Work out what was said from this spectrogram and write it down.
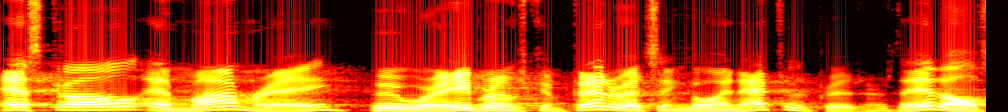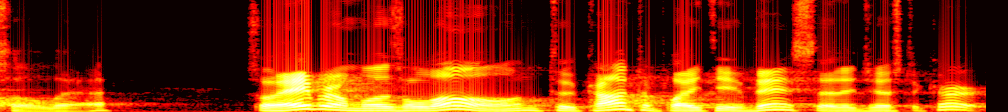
Eshcol, and Mamre, who were Abram's confederates in going after the prisoners, they had also left. So Abram was alone to contemplate the events that had just occurred.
